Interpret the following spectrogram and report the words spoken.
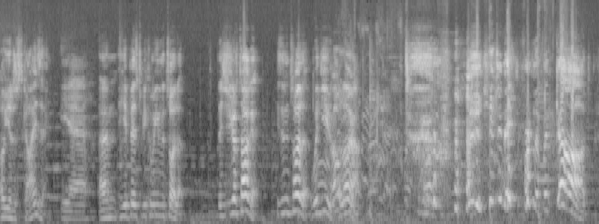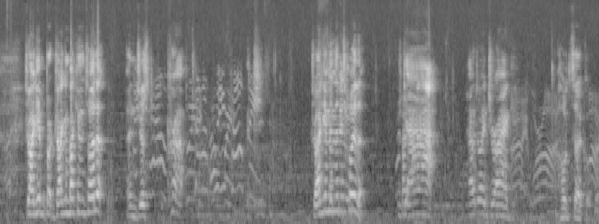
Oh, you're disguising. Yeah. Um, he appears to be coming in the toilet. This is your target. He's in the toilet with you. Oh, Hello. crap. you did it in front of a guard. Drag him, drag him back in the toilet, and just Crap. drag him in the Flipping- toilet. Yeah. How do I drag? Hold circle.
